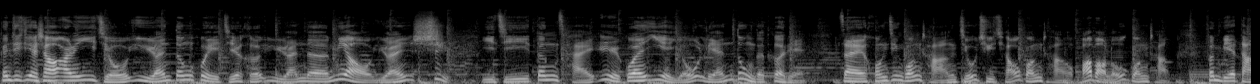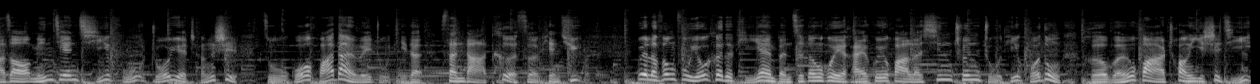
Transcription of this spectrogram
根据介绍，二零一九豫园灯会结合豫园的庙园市以及灯彩日观夜游联动的特点，在黄金广场、九曲桥广场、华宝楼广场分别打造民间祈福、卓越城市、祖国华诞为主题的三大特色片区。为了丰富游客的体验，本次灯会还规划了新春主题活动和文化创意市集，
